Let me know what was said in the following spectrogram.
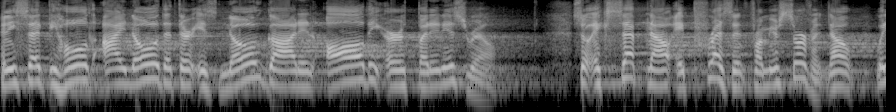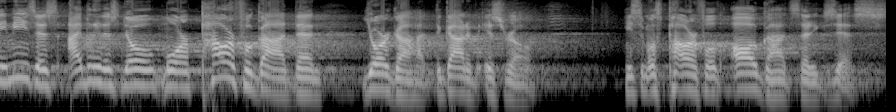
And he said, Behold, I know that there is no God in all the earth but in Israel. So accept now a present from your servant. Now, what he means is, I believe there's no more powerful God than your God, the God of Israel. He's the most powerful of all gods that exist.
